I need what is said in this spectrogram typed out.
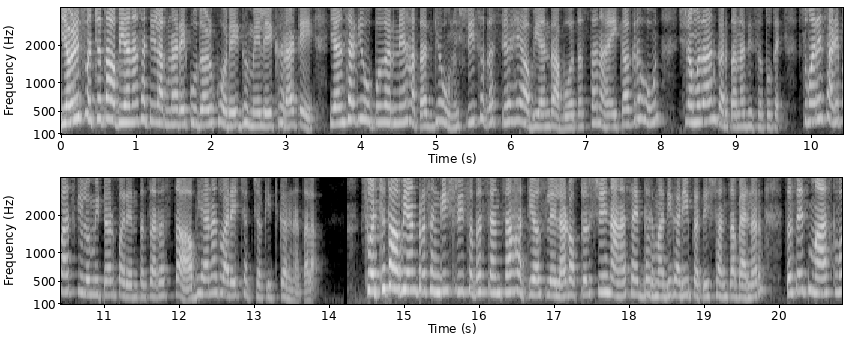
यावेळी स्वच्छता अभियानासाठी लागणारे कुदळ खोरे घमेले खराटे यांसारखी उपकरणे हातात घेऊन श्री सदस्य हे अभियान राबवत असताना एकाग्र होऊन श्रमदान करताना दिसत होते. सुमारे साडेपाच किलोमीटर पर्यंतचा रस्ता अभियानाद्वारे चकचकीत करण्यात आला. स्वच्छता अभियान प्रसंगी श्री सदस्यांचा हाती असलेला डॉक्टर श्री नानासाहेब धर्माधिकारी प्रतिष्ठानचा बॅनर तसेच मास्क व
